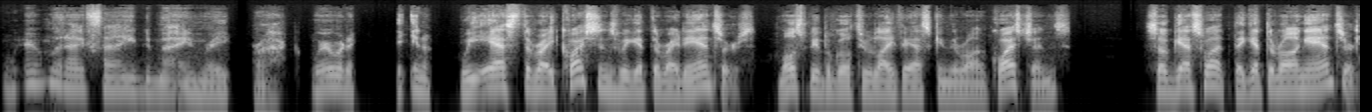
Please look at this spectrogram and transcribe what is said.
Where would I find my Ray Kroc? Where would I? you know, we ask the right questions, we get the right answers. Most people go through life asking the wrong questions. So guess what? They get the wrong answers.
